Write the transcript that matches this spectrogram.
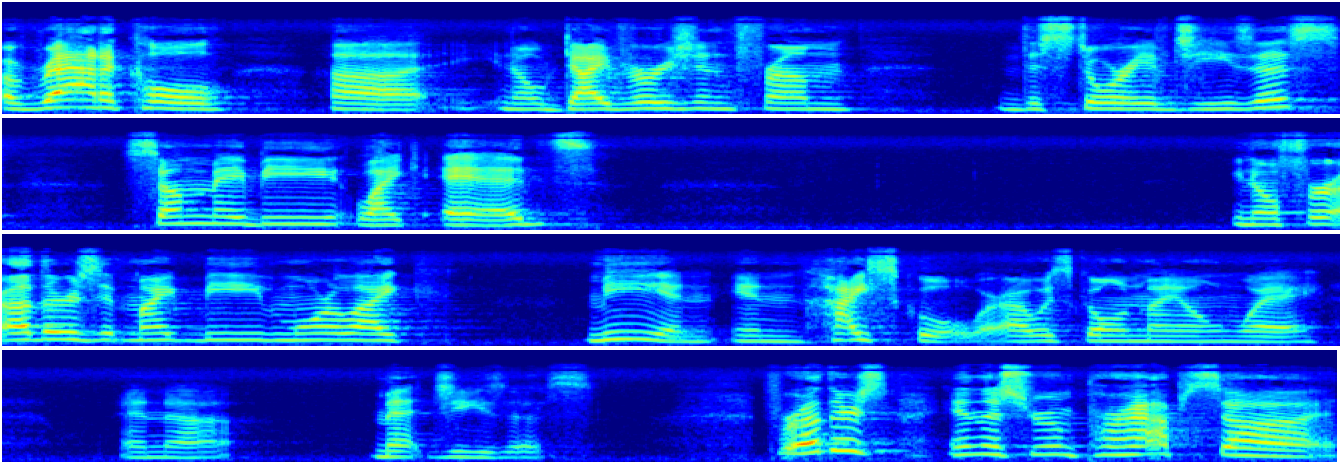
a radical uh, you know, diversion from the story of Jesus. Some may be like Ed's. You know, for others, it might be more like me in, in high school where I was going my own way and uh, met Jesus. For others in this room, perhaps uh,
